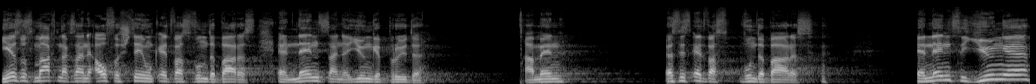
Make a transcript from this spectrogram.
Jesus macht nach seiner Auferstehung etwas Wunderbares. Er nennt seine Jünger Brüder. Amen. Es ist etwas Wunderbares. Er nennt sie Jünger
